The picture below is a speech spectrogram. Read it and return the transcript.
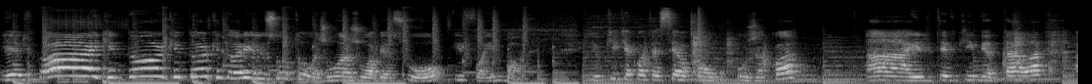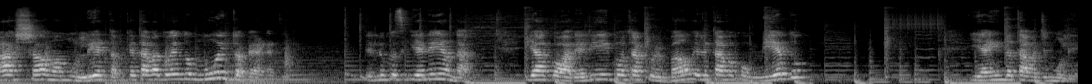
E ele ficou, ai, que dor, que dor, que dor. E ele soltou o anjo. O anjo o abençoou e foi embora. E o que, que aconteceu com o Jacó? Ah, ele teve que inventar lá, achar uma muleta, porque estava doendo muito a perna dele. Ele não conseguia nem andar. E agora, ele ia encontrar com o irmão, ele estava com medo e ainda estava de muleta.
